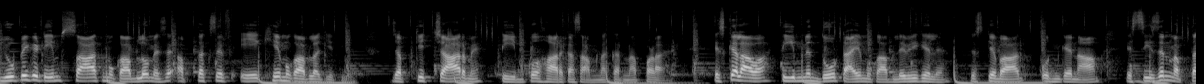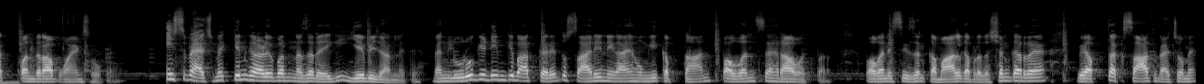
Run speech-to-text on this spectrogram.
यूपी की टीम सात मुकाबलों में से अब तक सिर्फ़ एक ही मुकाबला जीती है, जबकि चार में टीम को हार का सामना करना पड़ा है। इसके अलावा टीम ने दो टाई मुकाबले भी खेले जिसके बाद उनके नाम इस सीज़न में अब तक पंद्रह पॉइंट्स हो गए। इस मैच में किन खिलाड़ियों पर नज़र रहेगी, ये भी जान लेते हैं। बेंगलुरु की टीम की बात करें तो सारी निगाहें होंगी कप्तान पवन सहरावत पर। पवन इस सीज़न कमाल का प्रदर्शन कर रहे हैं। वे अब तक सात मैचों में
